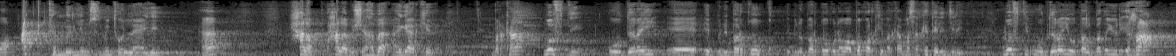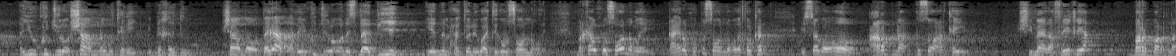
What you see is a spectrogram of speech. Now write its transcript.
oo cagta mariye muslimiintoo laayey xalab xalab shahbaa agaarkeeda. Markaa wafdi uu diray ibni barquuq ibni barquuqna waa boqorkii markaa masar ka talin jiray. Wafdi uu diray uu dalbaday yidhi iraac ayuu ku jiro shaamna wuu tegey ibni khalduun shaam oo dagaal adag ku jiro oo lasbaabiyey iyadna maxay tole waa tegey uu soo noqday. Marka wuxuu soo noqday qaahiro wuxuu ku soo noqday kolkan isaga oo carabna ku soo arkay shimaal afriqiya barbarna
